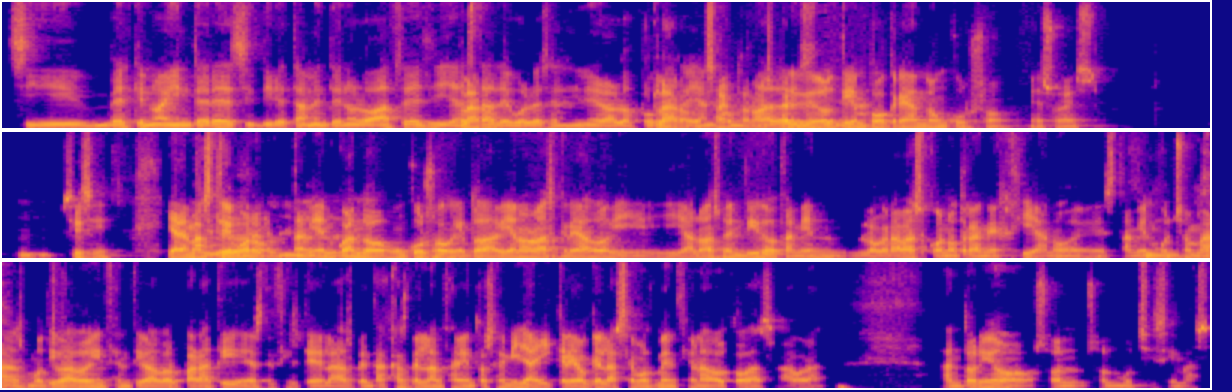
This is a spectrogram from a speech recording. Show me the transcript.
si ves que no hay interés, directamente no lo haces y ya está, devuelves el dinero a los pocos claro, que hayan exacto, no has perdido el tiempo creando un curso, eso es. Sí, sí. Y además que, bueno, también cuando un curso que todavía no lo has creado y, ya lo has vendido, también lo grabas con otra energía, ¿no? Es también mucho más motivador e incentivador para ti. Es decir, que las ventajas del lanzamiento semilla, y creo que las hemos mencionado todas ahora, Antonio, son, son muchísimas.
